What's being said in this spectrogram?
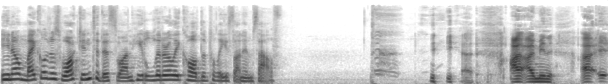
you know, Michael just walked into this one. He literally called the police on himself. yeah. I I mean I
